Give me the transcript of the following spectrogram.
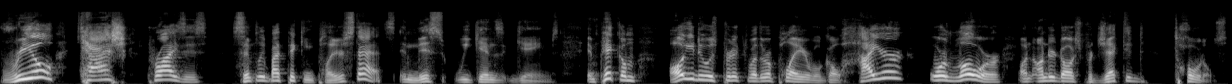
real cash prizes simply by picking player stats in this weekend's games. In pick'em, all you do is predict whether a player will go higher or lower on Underdog's projected totals,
